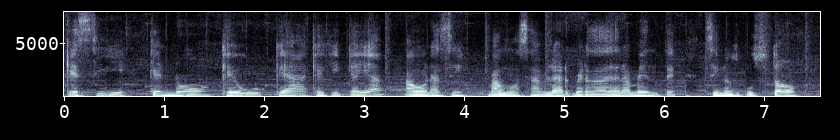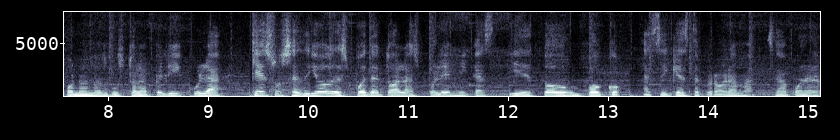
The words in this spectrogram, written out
que sí, que no, que u, que a, que aquí, que allá, ahora sí, vamos a hablar verdaderamente si nos gustó o no nos gustó la película, qué sucedió después de todas las polémicas y de todo un poco. Así que este programa se va a poner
